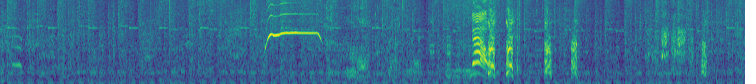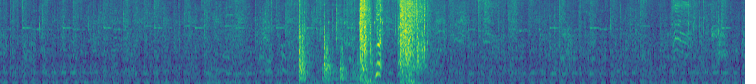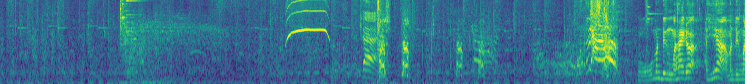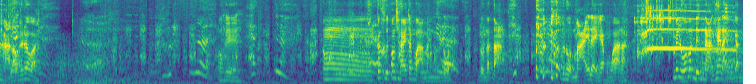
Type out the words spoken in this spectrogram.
Cash! โอ้โหมันดึงมาให้ด้วยไอ้เหี้ยมันดึงมาหาเราให้ด้วยว่ะ โอเคอืมก็คือต้องใช้จังหวะมันโดด โดดหน้าต่าง กระโดดไม้อะไรอย่างเงี้ยผมว่านะ ไม่รู้ว่ามันดึงนานแค่ไหนเหมือนกัน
